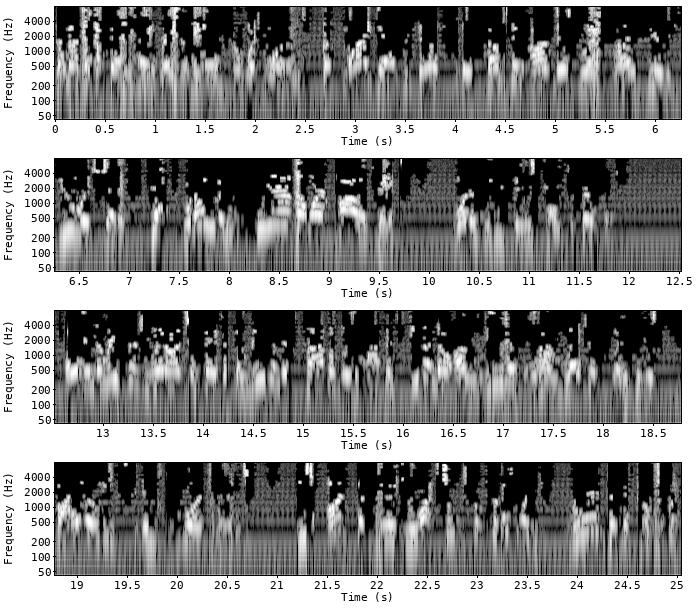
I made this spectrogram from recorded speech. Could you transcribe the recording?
I'm not going to say, hey, raise your hand for which one, but my guess is there is something on this list right here that you would say, yeah, when I even hear the word politics, one of these things comes to surface. And the research went on to say that the reason this probably happens, even though our leaders and our legislation is vitally important, these aren't the things we want. So, so, so one, where does it come from?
